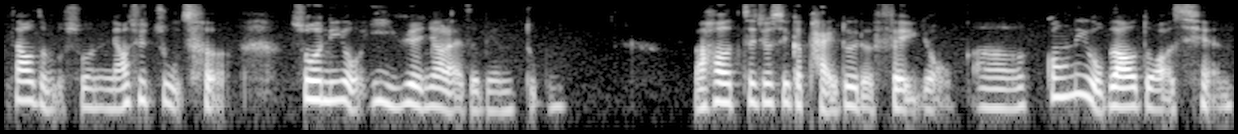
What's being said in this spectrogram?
知道怎么说，你要去注册，说你有意愿要来这边读，然后这就是一个排队的费用。呃，公立我不知道多少钱，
